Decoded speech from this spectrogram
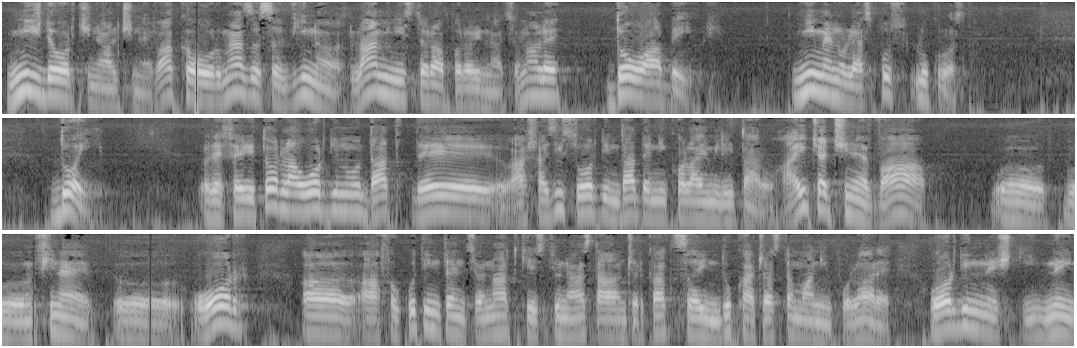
nici de oricine altcineva, că urmează să vină la Ministerul Apărării Naționale două abeiuri. Nimeni nu le-a spus lucrul ăsta. 2. Referitor la ordinul dat de, așa zis, ordin dat de Nicolae Militaru. Aici cineva, uh, uh, în fine, uh, ori a făcut intenționat chestiunea asta, a încercat să inducă această manipulare. Ori din, nești, ne,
